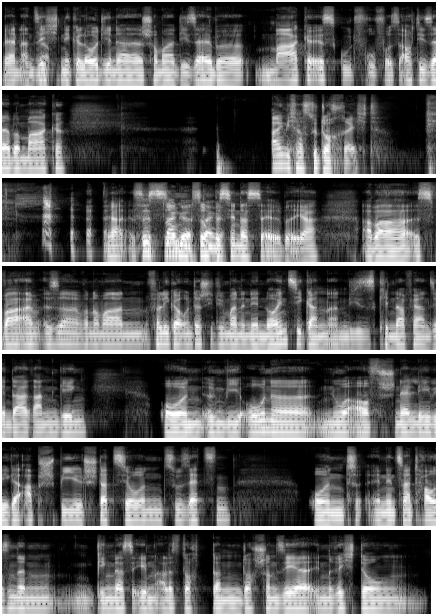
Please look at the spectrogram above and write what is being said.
Während an sich Nickelodeon ja schon mal dieselbe Marke ist. Gut, Frufo ist auch dieselbe Marke. Eigentlich hast du doch recht. ja, es ist so, danke, so ein danke. bisschen dasselbe, ja. Aber es war es ist einfach nochmal ein völliger Unterschied, wie man in den 90ern an dieses Kinderfernsehen da ranging. Und irgendwie ohne nur auf schnelllebige Abspielstationen zu setzen, und in den 2000ern ging das eben alles doch dann doch schon sehr in Richtung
